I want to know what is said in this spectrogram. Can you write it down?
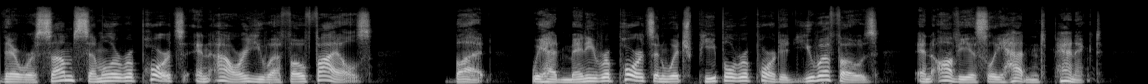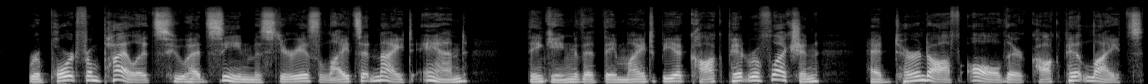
There were some similar reports in our UFO files. But we had many reports in which people reported UFOs and obviously hadn't panicked. Report from pilots who had seen mysterious lights at night and, thinking that they might be a cockpit reflection, had turned off all their cockpit lights,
